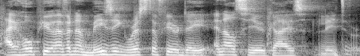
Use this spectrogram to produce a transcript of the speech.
I hope you have an amazing rest of your day and I'll see you guys later.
